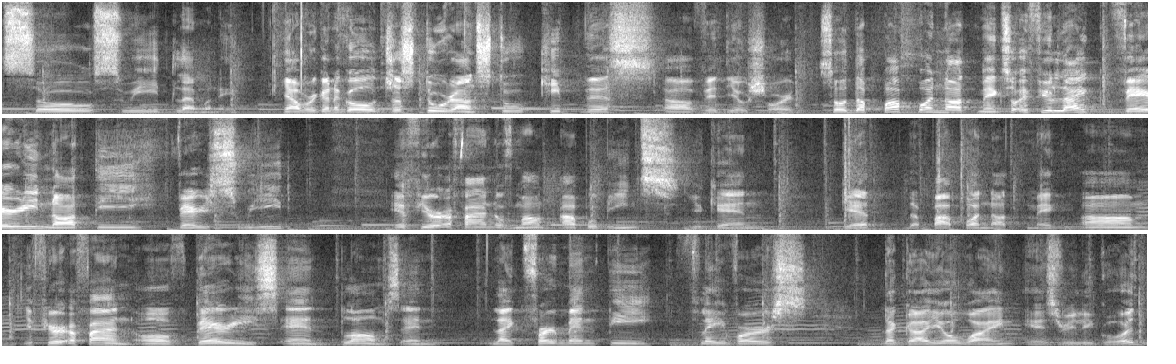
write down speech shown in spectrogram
so sweet lemonade. Yeah, we're gonna go just two rounds to keep this uh, video short. So the Papua nutmeg, so if you like very nutty, very sweet, if you're a fan of Mount Apo beans, you can get the Papua nutmeg. Um, if you're a fan of berries and plums and like fermenty flavors, the Gayo wine is really good.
